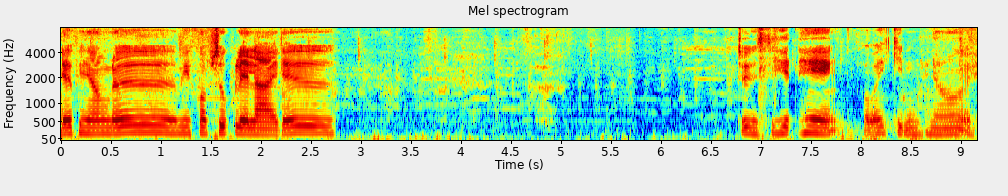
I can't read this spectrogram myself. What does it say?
เด้อพี่น้องเด้อมีความสุขหลายๆเด้อ จนสิเฮ็ดแห้งเอาไว้กินพี่น้องเอ้ย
